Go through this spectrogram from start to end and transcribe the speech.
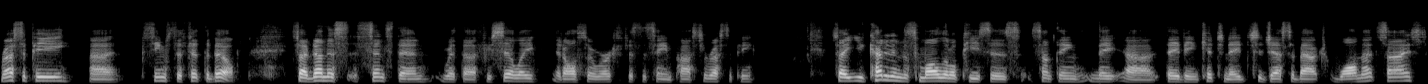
recipe uh, seems to fit the bill. So I've done this since then with uh, fusilli. It also works just the same pasta recipe. So you cut it into small little pieces. Something they uh, they being KitchenAid suggests about walnut sized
